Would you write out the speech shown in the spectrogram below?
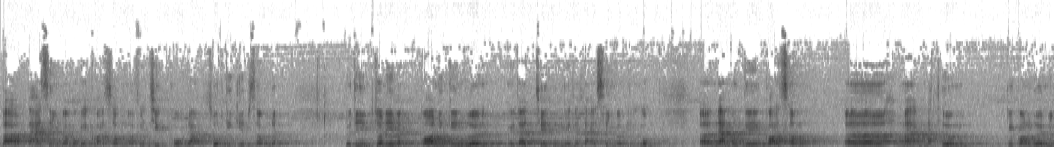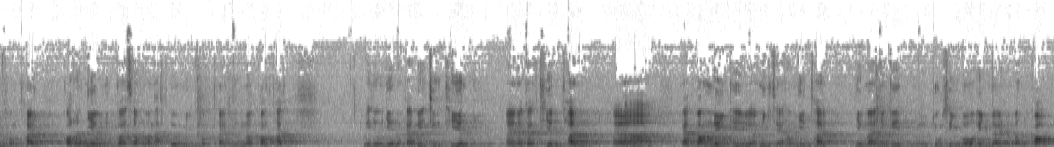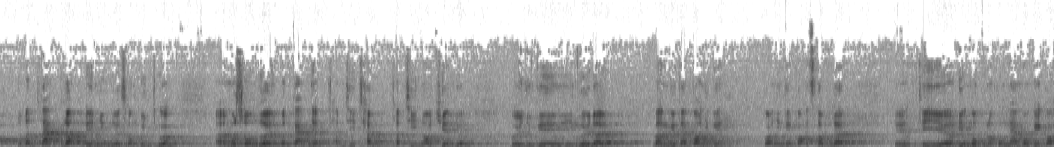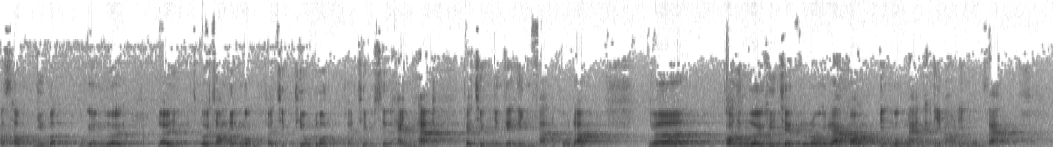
báo tái sinh vào một cái cõi sống mà phải chịu khổ đau suốt cái kiếp sống đó. Vậy thì cho nên là có những cái người người ta chết thì người ta tái sinh vào địa ngục. Ờ, à, làm một cái cõi sống à, mà mắt thường cái con người mình không thấy. Có rất nhiều những cõi sống mà mắt thường mình không thấy nhưng nó có thật ví dụ như là các vị chư thiên hay là các thiên thần à, các vong linh thì mình sẽ không nhìn thấy. Nhưng mà những cái những chúng sinh vô hình đấy nó vẫn có nó vẫn tác động đến những người sống bình thường. À, một số người vẫn cảm nhận thậm chí thấy thậm chí nói chuyện được với những cái người đấy. Và người ta có những cái có những cái cõi sống đấy. Thì à, địa ngục nó cũng là một cái cõi sống như vậy một cái người đấy ở trong địa ngục phải chịu thiêu đốt phải chịu sự hành hạ phải chịu những cái hình phạt khổ đau. À, có những người khi chết rồi ra khỏi địa ngục này lại đi vào địa ngục khác.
